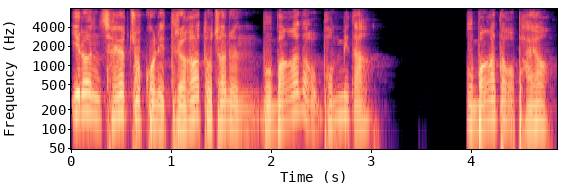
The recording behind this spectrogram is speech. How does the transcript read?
이런 자격 조건이 들어가도 저는 무방하다고 봅니다. 무방하다고 봐요.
